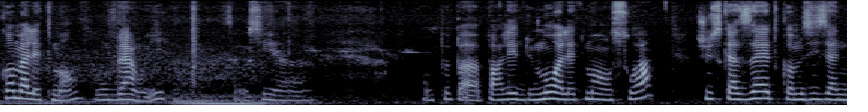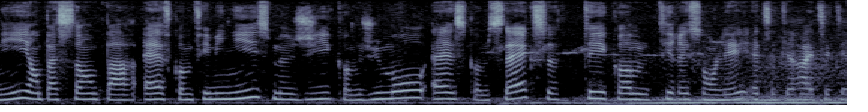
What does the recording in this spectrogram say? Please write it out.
comme allaitement, ou bien oui, c'est aussi, euh, on peut pas parler du mot allaitement en soi, jusqu'à Z comme zizanie, en passant par F comme féminisme, J comme jumeau, S comme sexe, T comme tirer son lait, etc. etc.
